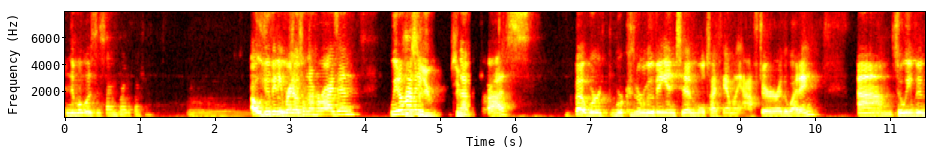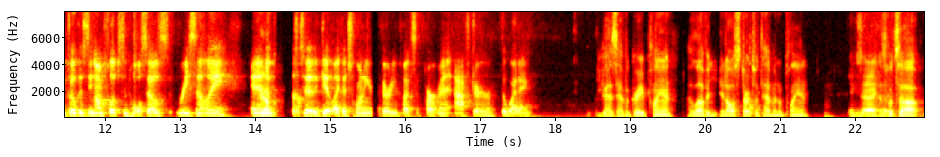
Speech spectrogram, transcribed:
and then what was the second part of the question? Oh, do you have any rentals on the horizon? We don't Yeah, have so any you, so you- for us, but we're we're because we're moving into multifamily after the wedding. Um, so we've been focusing on flips and wholesales recently, and then Yeah. the goal is to get like a 20 or 30 plex apartment after the wedding. you guys have a great plan. I love it. It all starts with having a plan. exactly. That's what's up.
